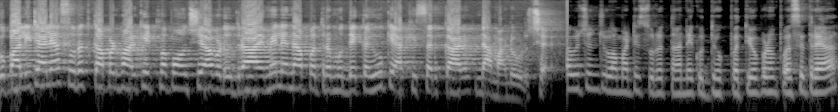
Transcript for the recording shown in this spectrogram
ગોપાલ ઇટાલિયા સુરત કાપડ માર્કેટમાં પહોંચ્યા. વડોદરા એમએલએના પત્ર મુદ્દે કહ્યું કે આખી સરકાર ડામાડોળ છે. આયોજન જોવા માટે સુરતના અનેક ઉદ્યોગપતિઓ પણ ઉપસ્થિત રહ્યા.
